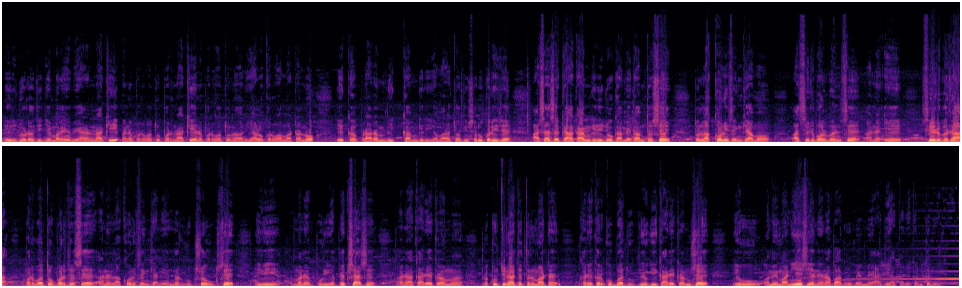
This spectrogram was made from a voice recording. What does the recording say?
ડેરી જોડેથી જે મળે એ બિયારણ નાખી અને પર્વત ઉપર નાખી અને પર્વતોનો હરિયાળો કરવા માટેનો એક પ્રારંભિક કામગીરી અમારા ત્યાંથી શરૂ કરી છે. આશા છે કે આ કામગીરી જો ગામે ગામ થશે તો લાખોની સંખ્યામાં આ સીડ બોલ બનશે અને એ સીડ બધા પર્વતો ઉપર જશે અને લાખોની સંખ્યાની અંદર વૃક્ષો ઉગશે એવી મને પૂરી અપેક્ષા છે. અને આ કાર્યક્રમ પ્રકૃતિના જતન માટે ખરેખર ખૂબ જ ઉપયોગી કાર્યક્રમ છે એવું અમે માનીએ છીએ અને એના ભાગરૂપે મેં આજે આ કાર્યક્રમ કર્યો છે.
